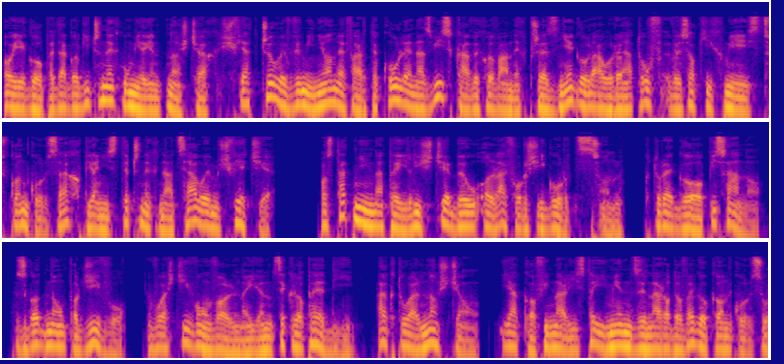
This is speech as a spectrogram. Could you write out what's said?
O jego pedagogicznych umiejętnościach świadczyły wymienione w artykule nazwiska wychowanych przez niego laureatów wysokich miejsc w konkursach pianistycznych na całym świecie. Ostatni na tej liście był Olafur Sigurdsson, którego opisano, z godną podziwu, właściwą wolnej encyklopedii, aktualnością, jako finalistę i międzynarodowego konkursu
